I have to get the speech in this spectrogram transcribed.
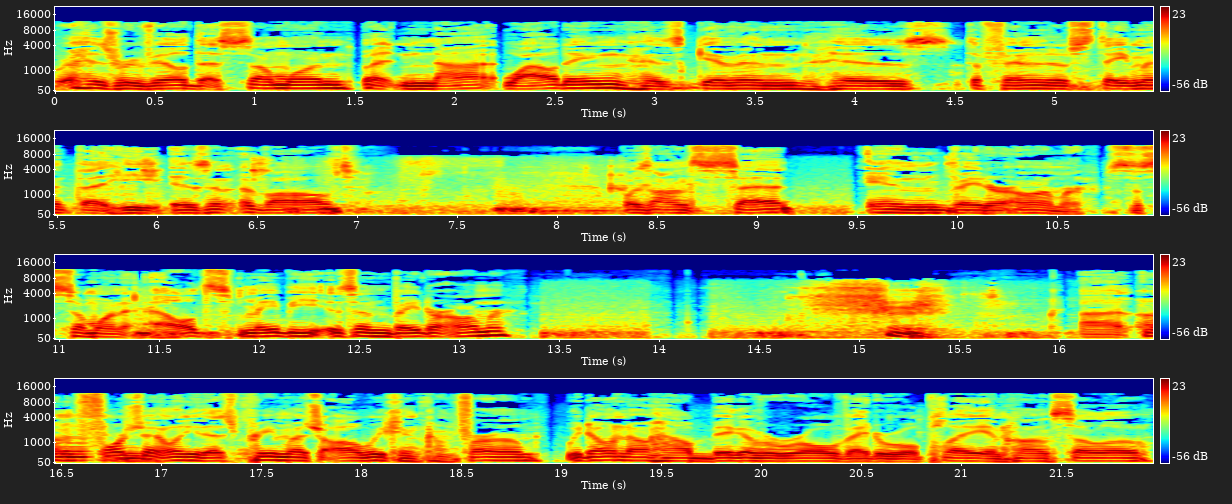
has revealed that someone, but not Wilding, has given his definitive statement that he isn't involved. Was on set in Vader armor, so someone else maybe is in Vader armor. Uh, unfortunately, that's pretty much all we can confirm. We don't know how big of a role Vader will play in Han Solo.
